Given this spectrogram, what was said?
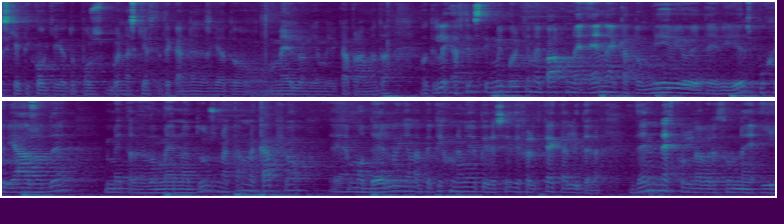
σχετικό και για το πώς μπορεί να σκέφτεται κανένας για το μέλλον για μερικά πράγματα. Ότι λέει αυτή τη στιγμή μπορεί και να υπάρχουν ένα εκατομμύριο εταιρείες που χρειάζονται με τα δεδομένα τους να κάνουν κάποιο ε, μοντέλο για να πετύχουν μια υπηρεσία διαφορετικά ή καλύτερα. Δεν είναι εύκολο να βρεθούν οι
